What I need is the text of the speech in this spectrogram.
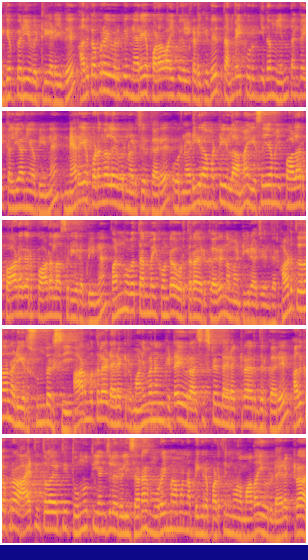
மிகப்பெரிய வெற்றி அடையுது. அதுக்கப்புறம் இவருக்கு நிறைய பட வாய்ப்புகள் கிடைக்குது. தங்கை குறுகிதம் என் தங்கை கல்யாணி அப்படின்னு நிறைய படங்கள்ல இவர் நடிச்சிருக்காரு. ஒரு நடிகராக மட்டும் இல்லாமல் இசையமைப்பாளர் பாடகர் பாடலாசிரியர் அப்படின்னு பன்முகத்தன்மை கொண்ட ஒருத்தராக இருக்காரு நம்ம டி ராஜேந்தர். அடுத்ததான் நடிகர் சுந்தர் சி. ஆரம்பத்தில் டைரக்டர் மணிவண்ணன் கிட்ட இவர் அசிஸ்டன்ட் டைரக்டராக இருந்திருக்காரு. அதுக்கப்புறம் ஆயிரத்தி தொள்ளாயிரத்தி தொண்ணூற்றி அஞ்சில் ரிலீஸ் ஆன முறைமாமன் அப்படிங்கிற படத்தின் மூலமாக தான் இவர் டைரக்டராக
